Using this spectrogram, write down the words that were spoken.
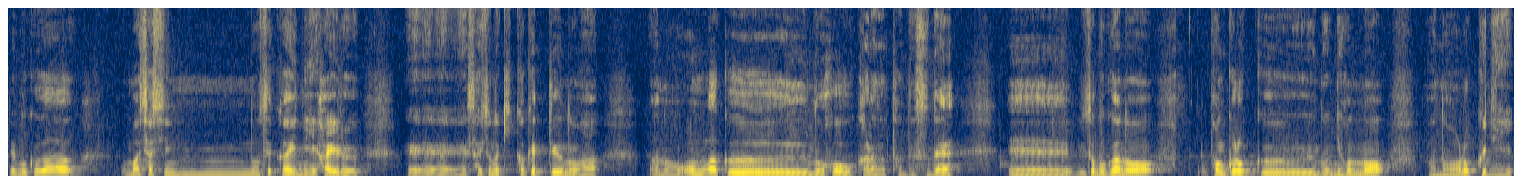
で僕が、まあ、写真の世界に入る、えー、最初のきっかけっていうのはあの音楽の方からだったんですね。えー、実は僕あのパンクロックの日本のあのロックに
